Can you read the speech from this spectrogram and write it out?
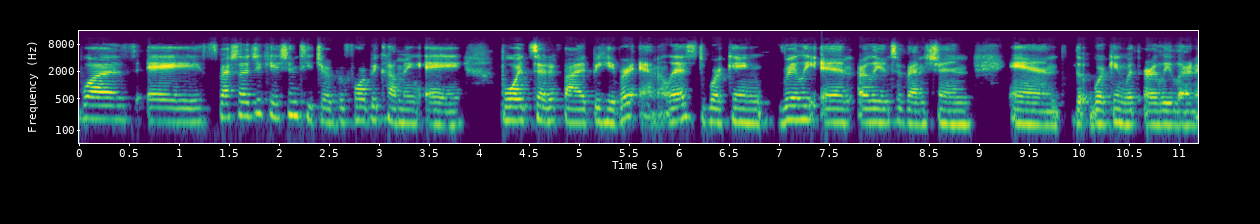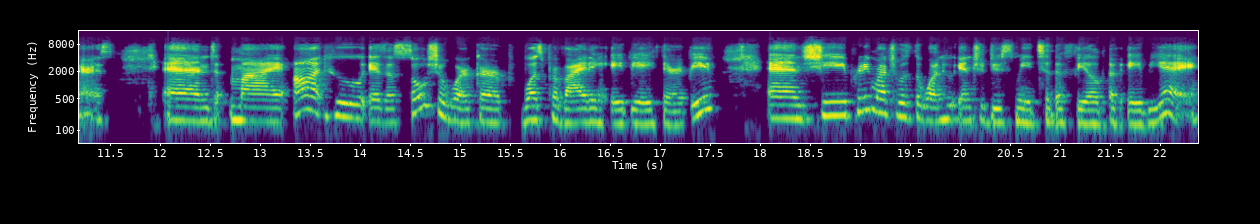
was a special education teacher before becoming a board certified behavior analyst, working really in early intervention and the, working with early learners. And my aunt, who is a social worker, was providing ABA therapy. And she pretty much was the one who introduced me to the field of ABA.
